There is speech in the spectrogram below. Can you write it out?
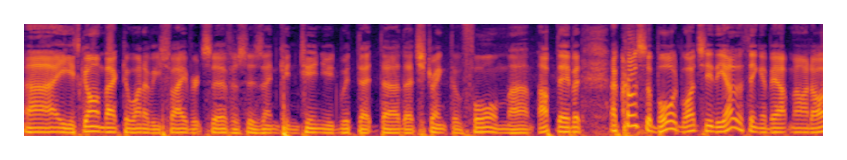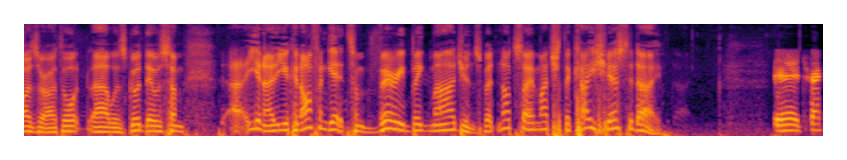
Uh, he's gone back to one of his favourite surfaces and continued with that uh, that strength of form uh, up there. But across the board, Watsy, the other thing about Mount Isa I thought was good. There was some, you know, you can often get some very big margins, but not so much the case yesterday. Yeah, track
